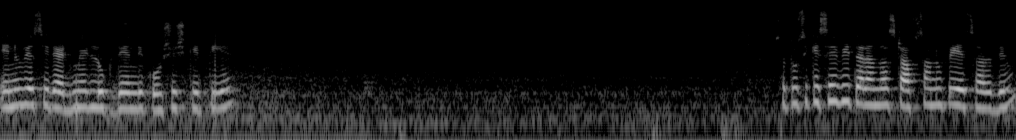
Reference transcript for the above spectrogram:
ਇਹਨੂੰ ਵੀ ਅਸੀਂ ਰੈਡੀਮੇਡ ਲੁੱਕ ਦੇਣ ਦੀ ਕੋਸ਼ਿਸ਼ ਕੀਤੀ ਹੈ। ਸੋ ਤੁਸੀਂ ਕਿਸੇ ਵੀ ਤਰ੍ਹਾਂ ਦਾ ਸਟੱਫ ਸਾਨੂੰ ਭੇਜ ਸਕਦੇ ਹੋ।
